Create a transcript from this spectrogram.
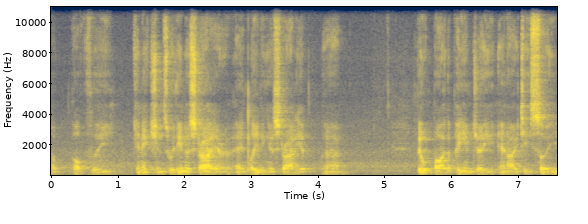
of, of the connections within Australia and leaving Australia uh, built by the PMG and OTC,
